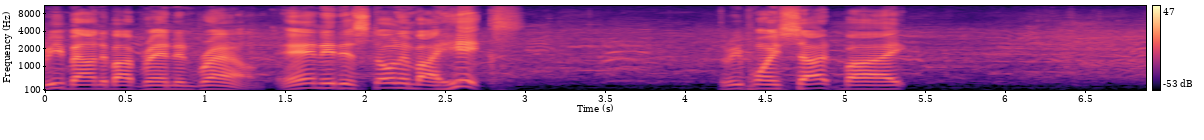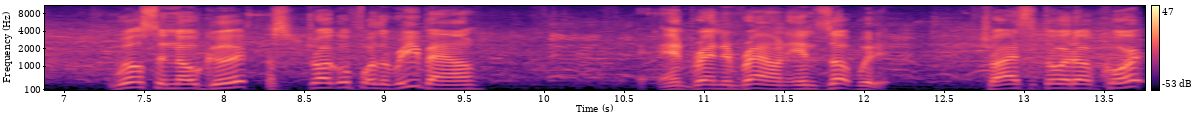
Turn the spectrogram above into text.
Rebounded by Brandon Brown. And it is stolen by Hicks. Three-point shot by Wilson, no good. A struggle for the rebound. And Brandon Brown ends up with it. Tries to throw it up court.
